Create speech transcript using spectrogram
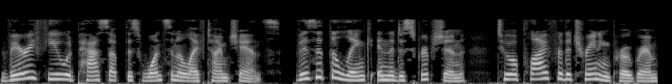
very few would pass up this once in a lifetime chance. Visit the link in the description to apply for the training program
